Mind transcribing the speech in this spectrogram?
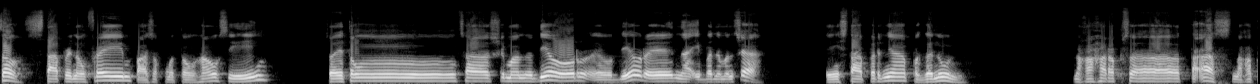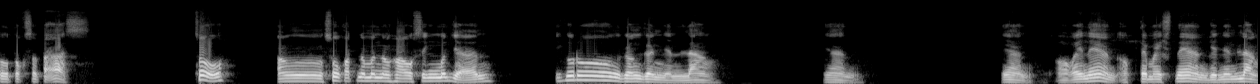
So, stopper ng frame, pasok mo tong housing. So, itong sa Shimano Dior, o Diore, na iba naman siya. Yung stopper niya, pag ganun. Nakaharap sa taas, nakatutok sa taas. So, ang sukat naman ng housing mo dyan, siguro hanggang ganyan lang. Yan. Yan. Okay na yan. Optimize na yan. Ganyan lang.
